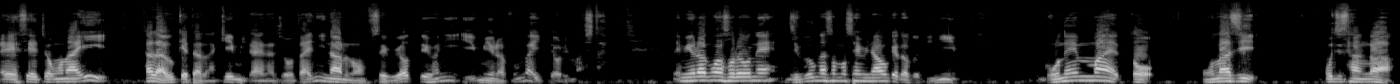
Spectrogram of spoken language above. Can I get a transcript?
えー、成長もない、ただ受けただけみたいな状態になるのを防ぐよっていうふうに、三浦くんが言っておりました。で、三浦くんはそれをね、自分がそのセミナーを受けた時に、5年前と同じおじさんが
